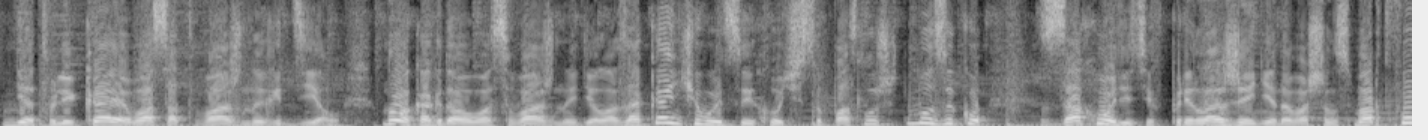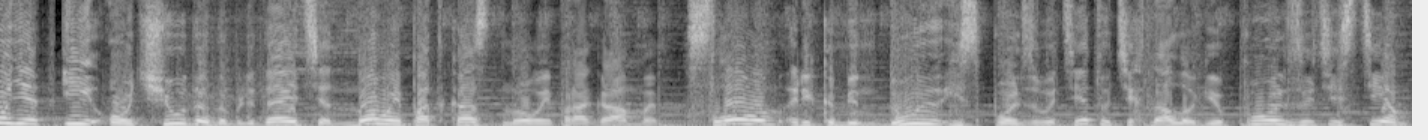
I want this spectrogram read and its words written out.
не отвлекая вас от важных дел. Ну а когда у вас важные дела заканчиваются и хочется послушать музыку, заходите в приложение на вашем смартфоне и, о чудо, наблюдаете новый подкаст новой программы. Словом, рекомендую использовать эту технологию. Пользуйтесь тем,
